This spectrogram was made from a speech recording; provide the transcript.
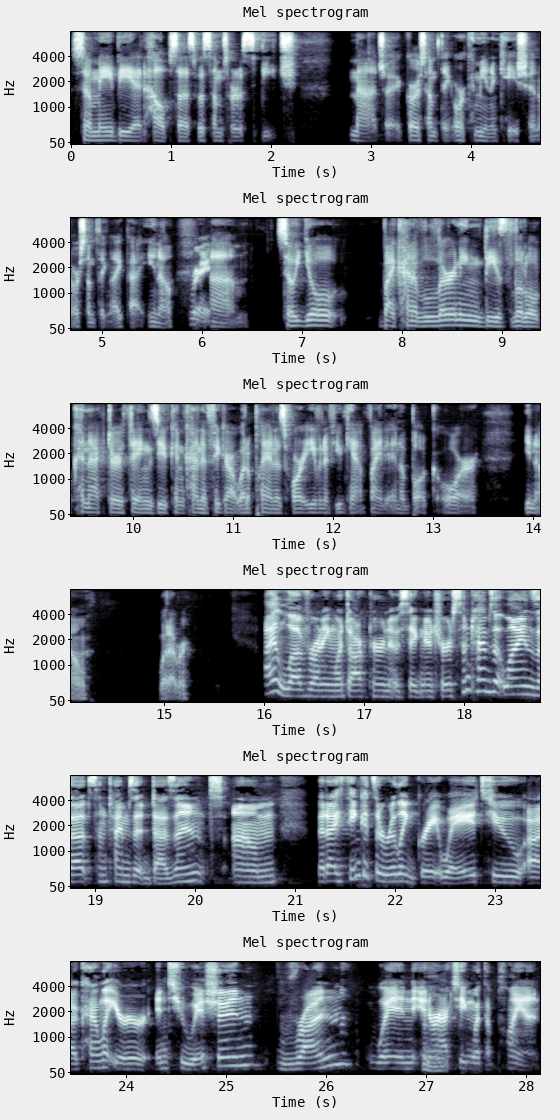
so maybe it helps us with some sort of speech magic or something, or communication or something like that, you know. right. Um, so you'll by kind of learning these little connector things, you can kind of figure out what a plan is for, even if you can't find it in a book or, you know, whatever. I love running with Doctrine of Signatures. Sometimes it lines up, sometimes it doesn't. Um, but I think it's a really great way to uh, kind of let your intuition run when interacting with a plant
